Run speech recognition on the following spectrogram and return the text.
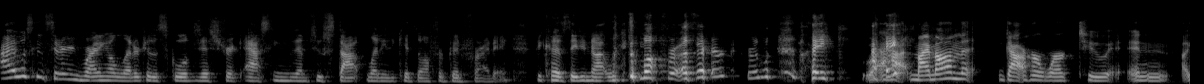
I was considering writing a letter to the school district asking them to stop letting the kids off for Good Friday because they do not let them off for other like I- My mom got her work to in uh,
